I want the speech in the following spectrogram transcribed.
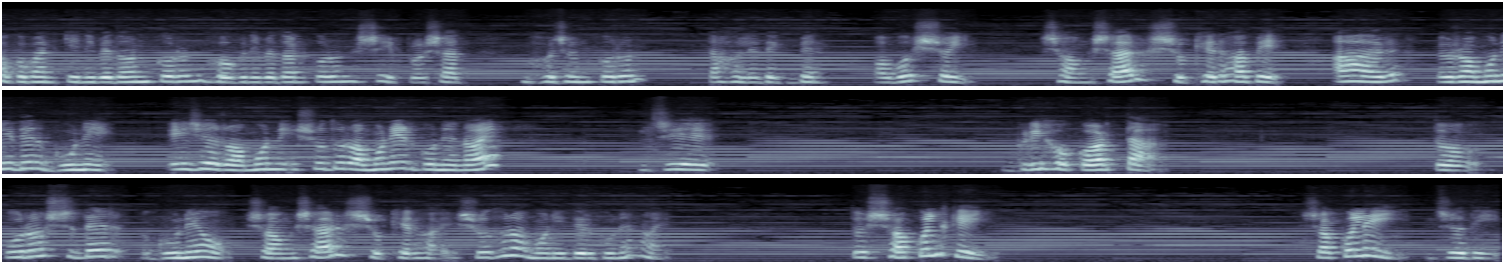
ভগবানকে নিবেদন করুন, ভোগ নিবেদন করুন, সেই প্রসাদ ভোজন করুন। তাহলে দেখবেন, অবশ্যই সংসার সুখের হবে। আর রমণীদের গুণে, এই যে রমণী, শুধু রমণীর গুণে নয়, যে গৃহকর্তা, তো পুরুষদের গুণেও সংসার সুখের হয়, শুধু রমণীদের গুণে নয়। তো সকলকেই, সকলেই যদি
